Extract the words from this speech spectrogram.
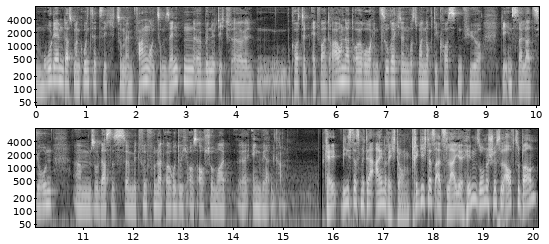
Modem, das man grundsätzlich zum Empfang und zum Senden benötigt, kostet etwa 300 Euro. Hinzurechnen muss man noch die Kosten für die Installation, ähm, so dass es mit 500 Euro durchaus auch schon mal eng werden kann. Okay, wie ist das mit der Einrichtung? Kriege ich das als Laie hin, so eine Schüssel aufzubauen?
